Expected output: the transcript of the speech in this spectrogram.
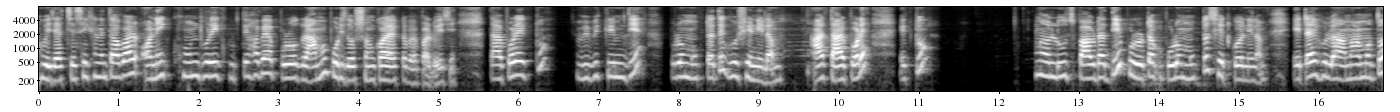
হয়ে যাচ্ছে। সেখানে তো আবার অনেকক্ষণ ধরে ঘুরতে হবে আর পুরো গ্রামও পরিদর্শন করার একটা ব্যাপার রয়েছে। তারপরে একটু বিবি ক্রিম দিয়ে পুরো মুখটাতে ঘষে নিলাম। আর তারপরে একটু লুজ পাউডার দিয়ে পুরোটা, পুরো মুখটা সেট করে নিলাম। এটাই হলো আমার মতো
